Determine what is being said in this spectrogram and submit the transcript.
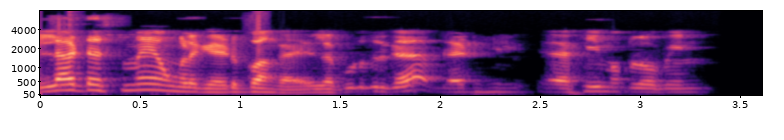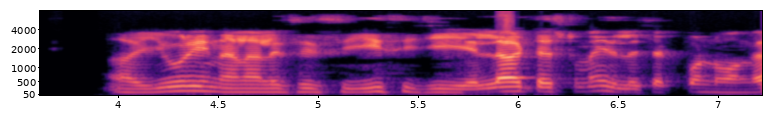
எல்லா டெஸ்ட்டுமே உங்களுக்கு எடுப்பாங்க. இதில் கொடுத்துருக்க blood haemoglobin urine analysis ECG எல்லா டெஸ்ட்டுமே இதில் செக் பண்ணுவாங்க.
